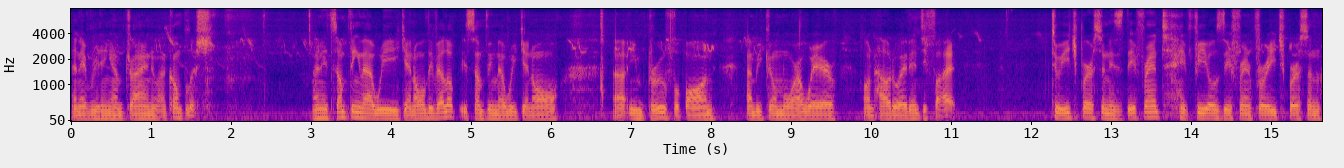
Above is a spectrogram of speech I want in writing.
and everything I'm trying to accomplish. And it's something that we can all develop, it's something that we can all uh, improve upon and become more aware on how to identify it to each person is different. It feels different for each person.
